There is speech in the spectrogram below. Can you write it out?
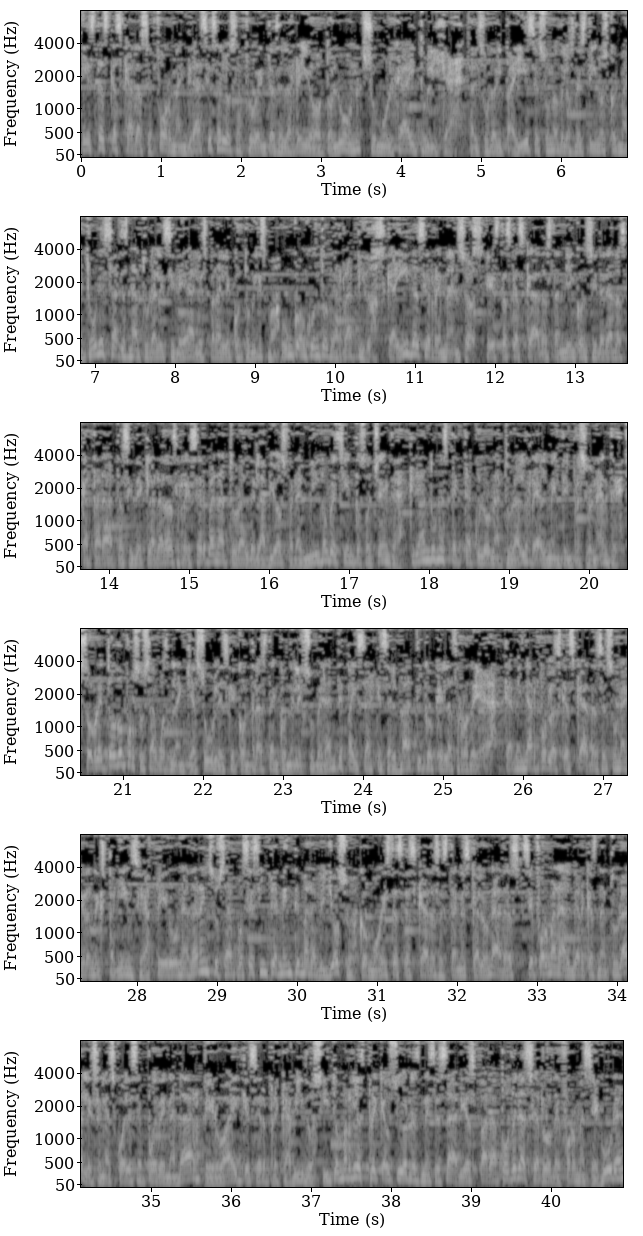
Estas cascadas se forman gracias a los afluentes del río Tolún, Chumulja y Tulija. Al sur del país es uno de los destinos con mayores áreas naturales ideales para el ecoturismo, un conjunto de rápidos, caídas y remansos. Estas cascadas, también consideradas cataratas y declaradas Reserva Natural de la Biosfera en 1980, creando una espectáculo natural realmente impresionante, sobre todo por sus aguas blanquiazules que contrastan con el exuberante paisaje selvático que las rodea. Caminar por las cascadas es una gran experiencia, pero nadar en sus aguas es simplemente maravilloso. Como estas cascadas están escalonadas, se forman albercas naturales en las cuales se puede nadar, pero hay que ser precavidos y tomar las precauciones necesarias para poder hacerlo de forma segura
